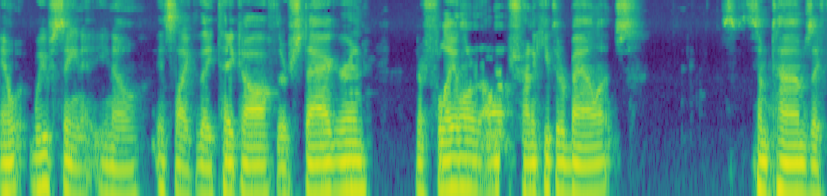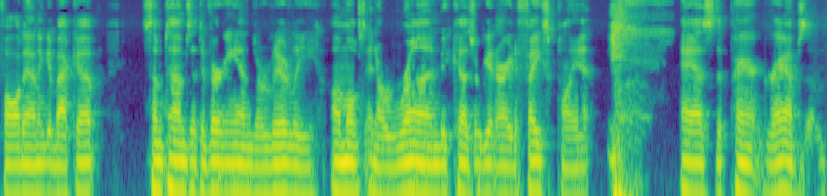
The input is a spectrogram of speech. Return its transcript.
And we've seen it, you know, it's like they take off, they're staggering, they're flailing their arms, trying to keep their balance. Sometimes they fall down and get back up. Sometimes at the very end, they're literally almost in a run because they're getting ready to face plant as the parent grabs them.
